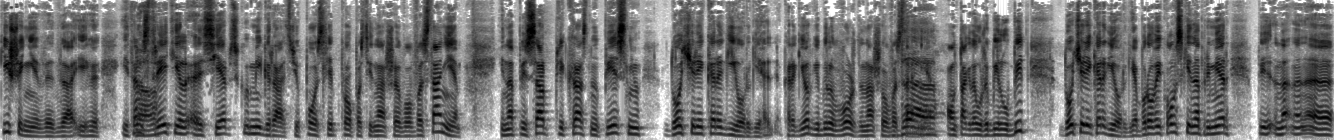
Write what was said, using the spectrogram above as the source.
Кишиневе, да, и, и там да. встретил э, сербскую миграцию после пропасти нашего восстания и написал прекрасную песню «Дочери Карагеоргия». Карагеоргий был вождь нашего восстания. Да. Он тогда уже был убит. «Дочери Карагеоргия». Боровиковский, например, э,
